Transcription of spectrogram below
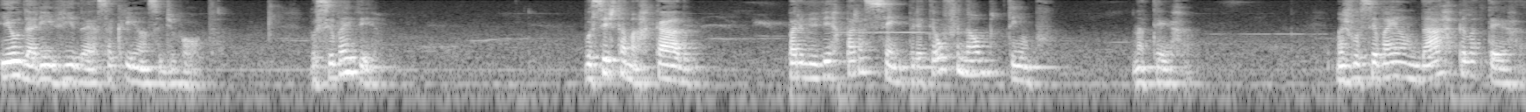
Eu darei vida a essa criança de volta. Você vai ver. Você está marcado para viver para sempre, até o final do tempo na Terra mas você vai andar pela terra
